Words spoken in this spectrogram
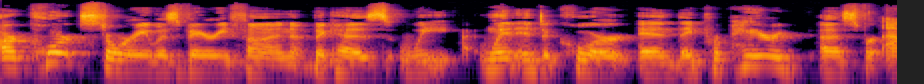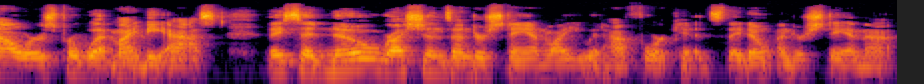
our court story was very fun because we went into court and they prepared us for hours for what might be asked. They said no Russians understand why you would have four kids. They don't understand that.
